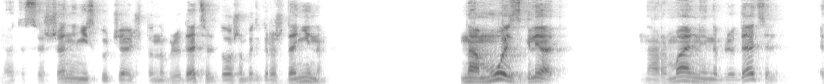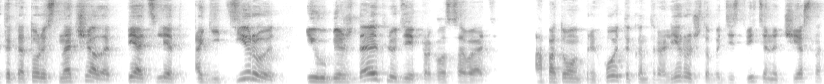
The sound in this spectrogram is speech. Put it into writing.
Но это совершенно не исключает, что наблюдатель должен быть гражданином. На мой взгляд, нормальный наблюдатель – это который сначала пять лет агитирует и убеждает людей проголосовать, а потом он приходит и контролирует, чтобы действительно честно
